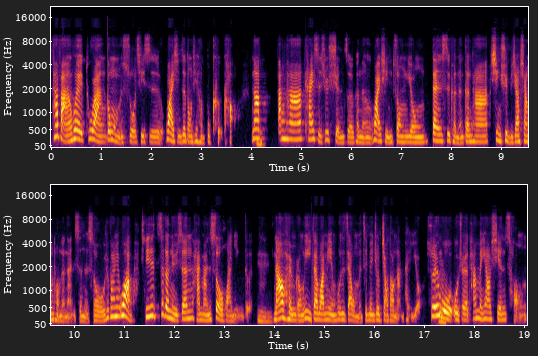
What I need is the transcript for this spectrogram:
他反而会突然跟我们说，其实外形这东西很不可靠。那。当他开始去选择可能外形中庸，但是可能跟他兴趣比较相同的男生的时候，我就发现哇，其实这个女生还蛮受欢迎的，嗯，然后很容易在外面或者在我们这边就交到男朋友。所以我，我我觉得他们要先从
